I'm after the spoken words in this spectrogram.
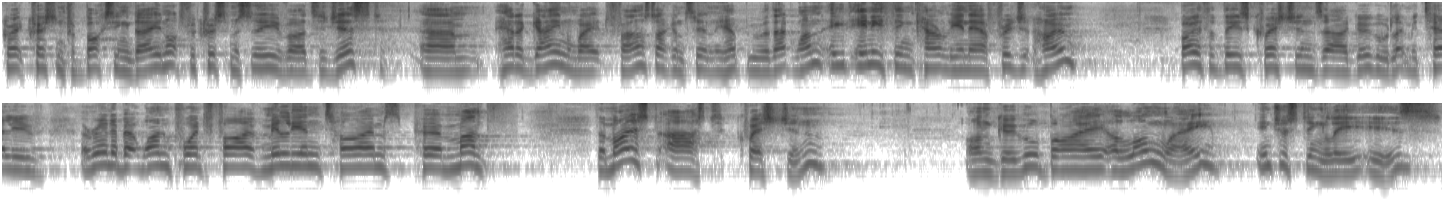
Great question for Boxing Day, not for Christmas Eve, I'd suggest. Um, how to gain weight fast, I can certainly help you with that one. Eat anything currently in our fridge at home. Both of these questions are Googled, let me tell you, around about 1.5 million times per month. The most asked question on Google by a long way interestingly, is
